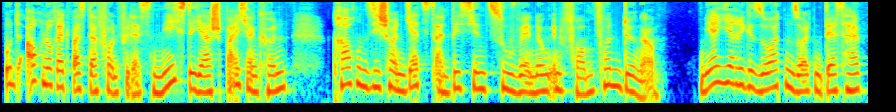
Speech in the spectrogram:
und auch noch etwas davon für das nächste Jahr speichern können, brauchen sie schon jetzt ein bisschen Zuwendung in Form von Dünger. Mehrjährige Sorten sollten deshalb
